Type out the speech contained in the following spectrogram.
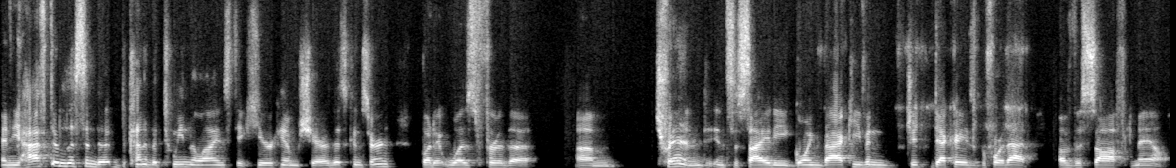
And you have to listen to kind of between the lines to hear him share this concern, but it was for the um, trend in society going back even decades before that of the soft male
